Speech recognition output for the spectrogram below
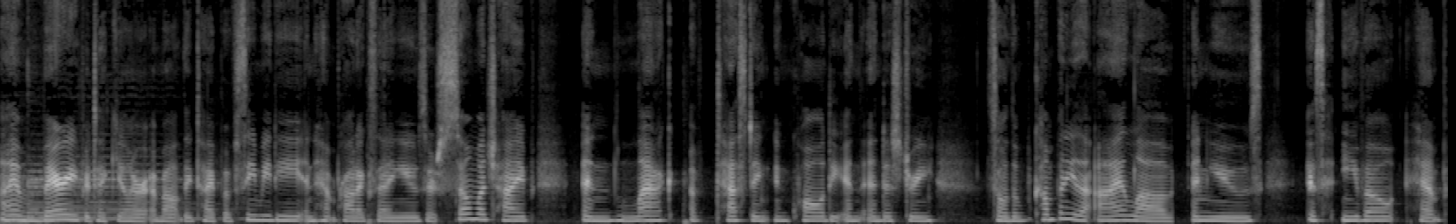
I am very particular about the type of CBD and hemp products that I use. There's so much hype and lack of testing and quality in the industry. So, the company that I love and use is Evo Hemp.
